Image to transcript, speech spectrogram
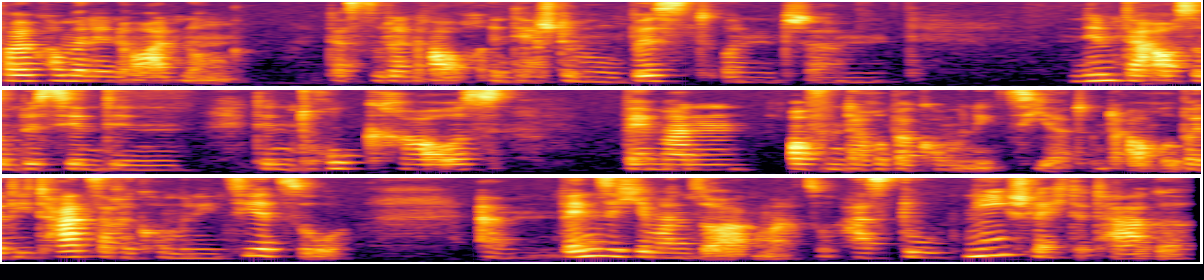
vollkommen in Ordnung, dass du dann auch in der Stimmung bist und ähm, nimmt da auch so ein bisschen den, den Druck raus, wenn man offen darüber kommuniziert und auch über die Tatsache kommuniziert, so, ähm, wenn sich jemand Sorgen macht, so, hast du nie schlechte Tage?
